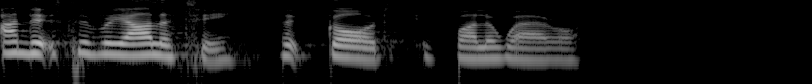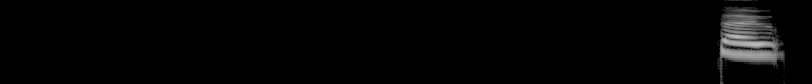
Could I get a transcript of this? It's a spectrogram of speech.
and it's a reality that God is well aware of. So,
